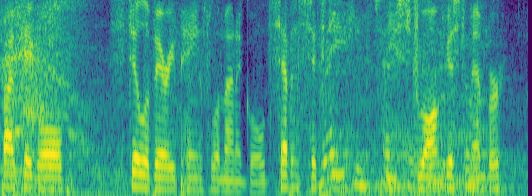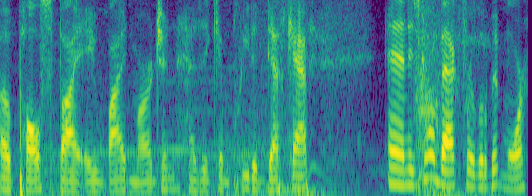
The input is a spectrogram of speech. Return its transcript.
5k gold, still a very painful amount of gold. 760, the strongest member of Pulse by a wide margin, has a completed death cap and he's going back for a little bit more.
